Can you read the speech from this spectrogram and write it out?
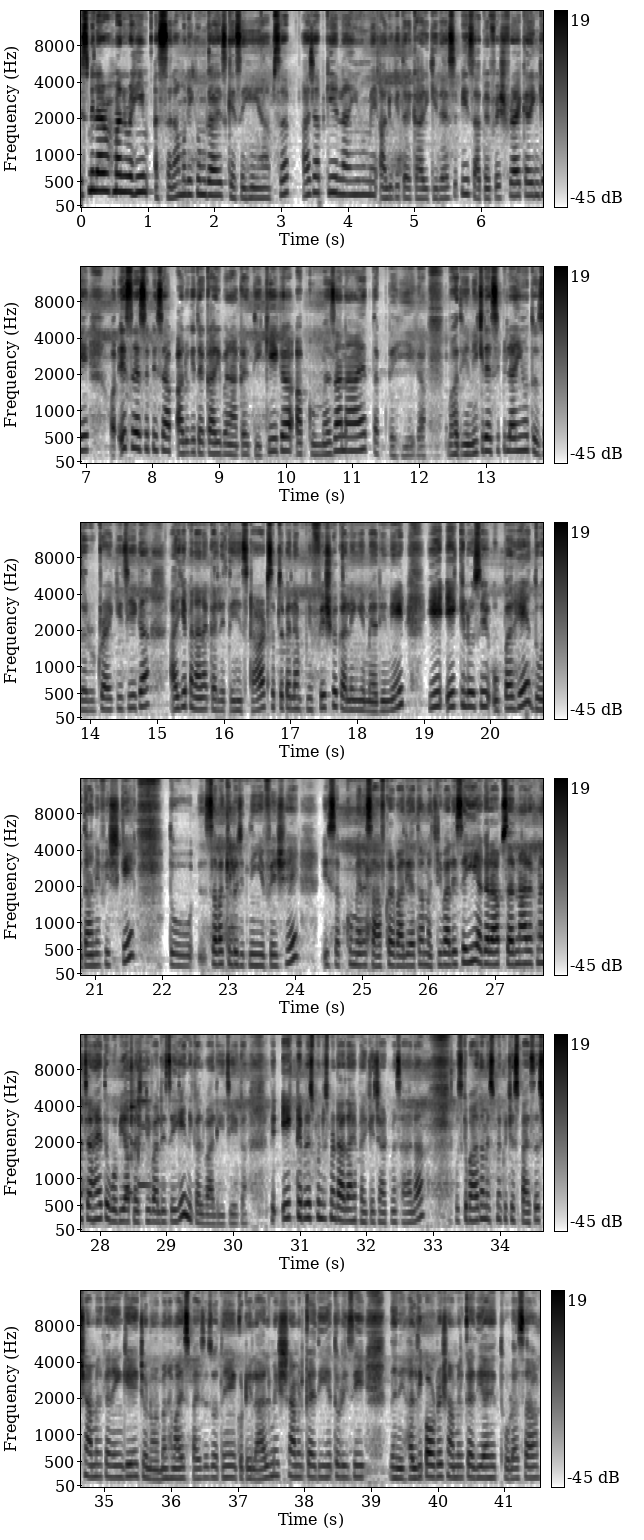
बिसमीम अल्लाम गाइस कैसे हैं आप सब? आज आपके लिए लाई हूँ मैं आलू की तरकारी की रेसिपी साथ में फ़िश फ्राई करेंगे और इस रेसिपी से आप आलू की तरकारी बनाकर देखिएगा, आपको मज़ा ना आए तब कहिएगा। बहुत यूनिक रेसिपी लाई हूँ तो ज़रूर ट्राई कीजिएगा। आइए बनाना कर लेते हैं स्टार्ट सबसे पहले हम अपनी फ़िश को कर लेंगे मैरिनेट ये एक किलो से ऊपर है, दो दाने फ़िश के। तो सवा किलो जितनी ये फ़िश है, इस सबको मैंने साफ़ करवा लिया था मछली वाले से ही। अगर आप सर ना रखना चाहें तो वो भी आप मछली वाले से ही निकलवा लीजिएगा। फिर एक टेबल स्पून इसमें डाला है भर के चाट मसाला। उसके बाद हम इसमें कुछ स्पाइसेस शामिल करेंगे, जो नॉर्मल हमारे स्पाइसेस होते हैं। कुटी लाल मिर्च शामिल कर दी है थोड़ी सी धनी हल्दी पाउडर शामिल कर दिया है थोड़ा सा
